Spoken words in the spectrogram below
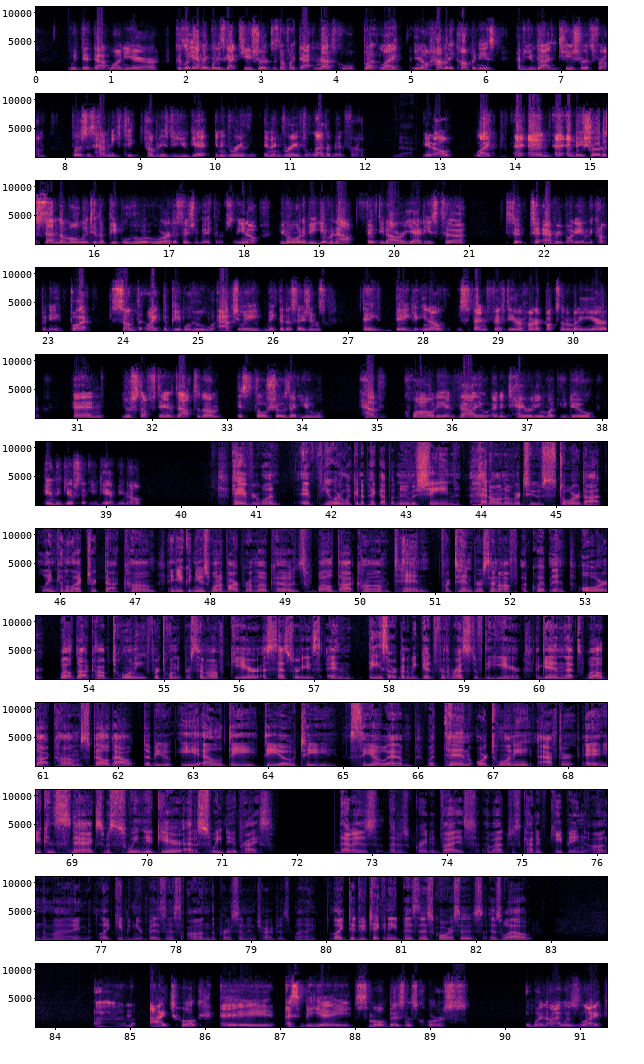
We did that one year because like everybody's got t-shirts and stuff like that. And that's cool. But like, you know, how many companies have you gotten t-shirts from versus how many t- companies do you get an engraved, an engraved Leatherman from? Yeah. You know, like and, and be sure to send them only to the people who are, who are decision makers you know you don't want to be giving out $50 yetis to, to to everybody in the company but something like the people who actually make the decisions they they get you know spend 50 or 100 bucks on them in a year and your stuff stands out to them. It still shows that you have quality and value and integrity in what you do in the gifts that you give you know? Hey everyone. If you are looking to pick up a new machine, head on over to store.lincolnelectric.com and you can use one of our promo codes, weld.com10 for 10% off equipment or weld.com 20 for 20% off gear, accessories, and these are going to be good for the rest of the year. Again, that's weld.com spelled out W E L D D O T C-O-M with 10 or 20 after and you can snag some sweet new gear at a sweet new price. That is that is great advice about just kind of keeping on the mind, like keeping your business on the person in charge's mind. Like did you take any business courses as well? Um, I took a SBA small business course when I was like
